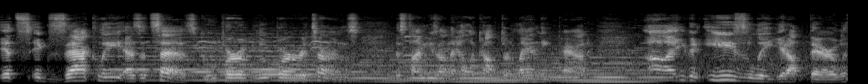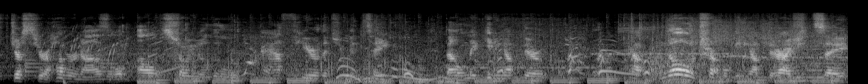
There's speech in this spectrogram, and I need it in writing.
it's exactly as it says, Gooper Blooper Returns. This time he's on the helicopter landing pad. Uh, you can easily get up there with just your hover nozzle. I'll show you a little path here that you can take. That'll make getting up there have no trouble getting up there, I should say.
